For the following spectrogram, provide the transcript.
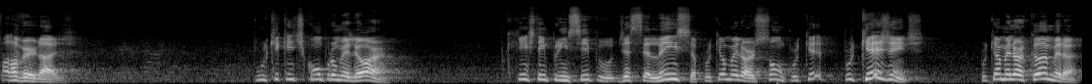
Fala a verdade. Por que, que a gente compra o melhor? Por que, que a gente tem princípio de excelência? Por que o melhor som? Por que, por que gente? Por que a melhor câmera?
